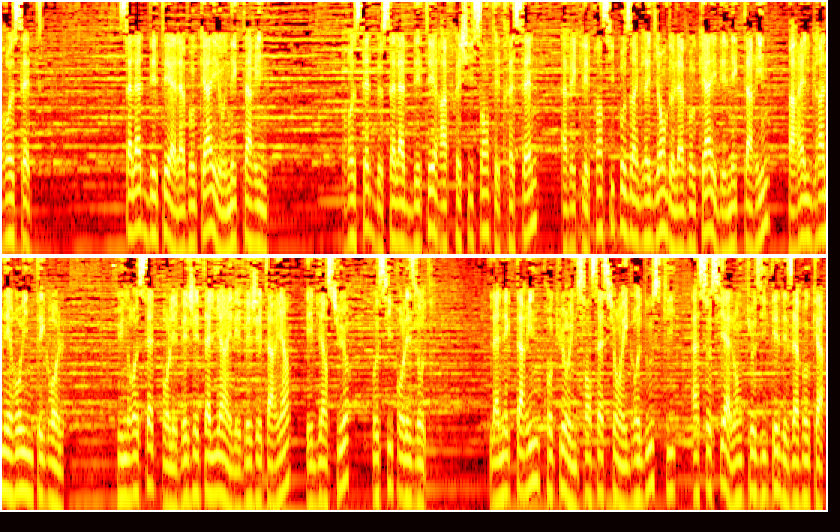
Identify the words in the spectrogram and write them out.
Recette. Salade d'été à l'avocat et aux nectarines. Recette de salade d'été rafraîchissante et très saine, avec les principaux ingrédients de l'avocat et des nectarines, par El Granero Integral. Une recette pour les végétaliens et les végétariens, et bien sûr, aussi pour les autres. La nectarine procure une sensation aigre-douce qui, associée à l'onctuosité des avocats.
